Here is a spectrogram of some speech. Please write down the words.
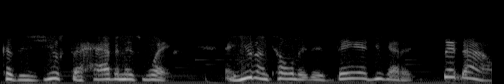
because it's used to having its way, and you done told it it's dead. You got to sit down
